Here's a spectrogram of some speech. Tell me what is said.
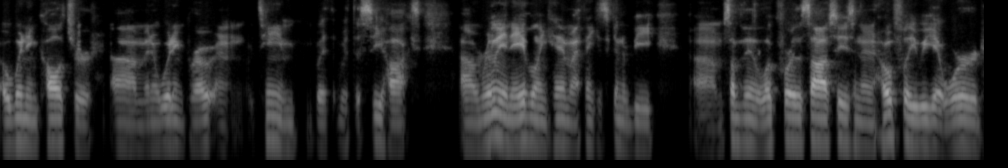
a winning culture um, and a winning pro team with with the Seahawks, um, really enabling him, I think it's going to be um, something to look for this offseason. And hopefully we get word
